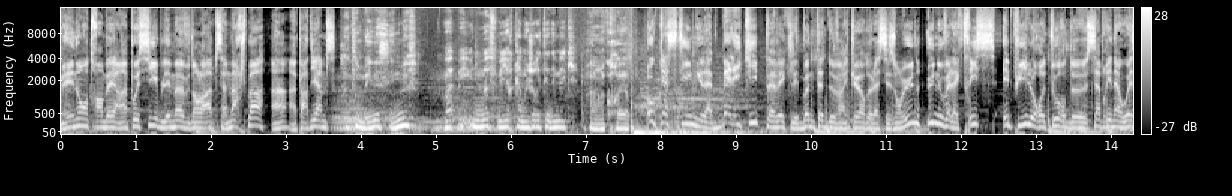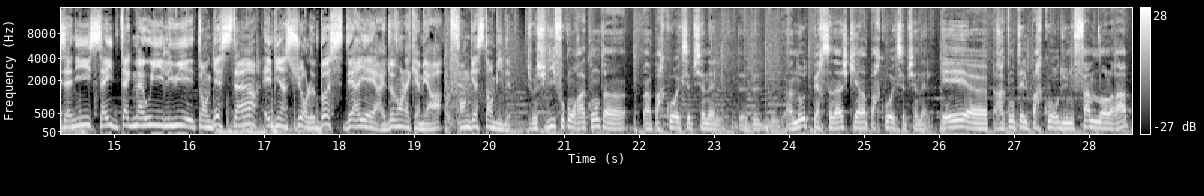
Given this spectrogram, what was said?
Mais non, Trambert, impossible, les meufs dans le rap ça marche pas, hein, à part Diams. Attends, mais c'est une meuf Ouais, mais une meuf meilleure que la majorité des mecs. Ah, Incroyable. Au casting, la belle équipe avec les bonnes têtes de vainqueurs de la saison 1, une nouvelle actrice, et puis le retour de Sabrina Ouazani, Saïd Tagmaoui, lui étant guest star, et bien sûr le boss derrière et devant la caméra, Franck Gastambide. Je me suis dit, il faut qu'on raconte un, un parcours exceptionnel, de- de- de- un autre personnage qui a un parcours exceptionnel. Et euh, raconter le parcours d'une femme dans le rap,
